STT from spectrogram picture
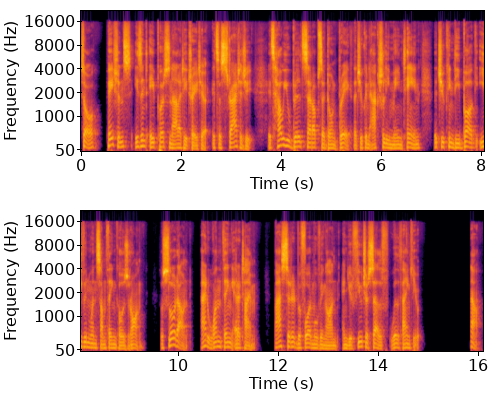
So, patience isn't a personality trait here, it's a strategy. It's how you build setups that don't break, that you can actually maintain, that you can debug even when something goes wrong. So, slow down, add one thing at a time, master it before moving on, and your future self will thank you. Now,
